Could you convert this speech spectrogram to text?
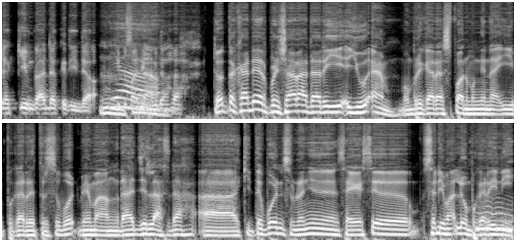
yakin tak ada ke tidak Hmm, Ya. paling lah Dr. Kadir pensyarah dari UM memberikan respon mengenai perkara tersebut memang dah jelas dah uh, kita pun sebenarnya saya rasa sedia maklum perkara Hmm, ini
